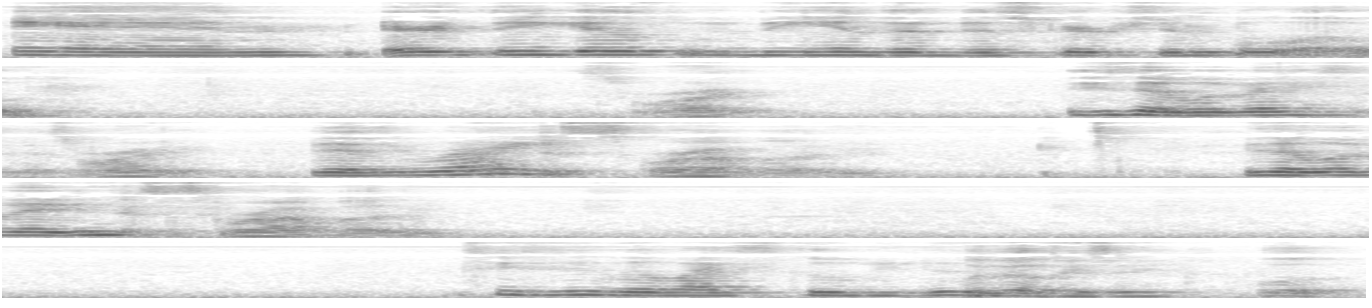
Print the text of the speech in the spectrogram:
And everything else will be in the description below. That's right. You said what, baby? That's right. That's right. It's the subscribe button. You said what, baby? It's the subscribe button. TC look like Scooby Doo. Look up, TC. Look.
